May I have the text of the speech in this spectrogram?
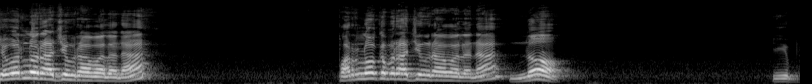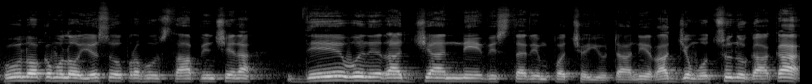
చివరిలో రాజ్యం రావాలనా? పరలోకపు రాజ్యం రావాలనా? నో. ఈ భూలోకములో యేసు ప్రభు స్థాపించిన దేవుని రాజ్యాన్ని విస్తరింపచేయుట. నీ రాజ్యం వచ్చునుగాక.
